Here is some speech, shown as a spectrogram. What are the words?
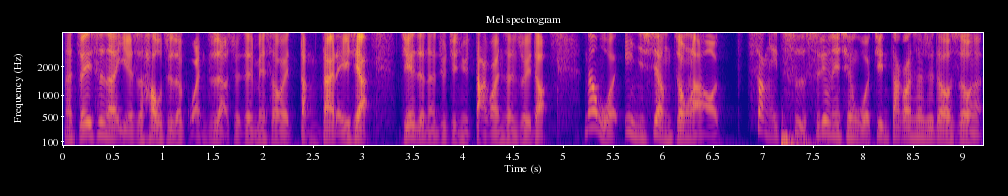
那这一次呢，也是号制的管制啊，所以这边稍微等待了一下，接着呢就进去大关山隧道。那我印象中了啊，上一次十六年前我进大关山隧道的时候呢。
